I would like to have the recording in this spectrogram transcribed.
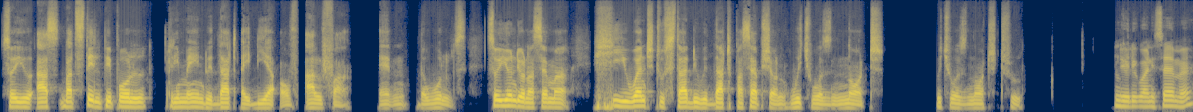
So you ask but still people remained with that idea of alpha and the wolves. So hiyo ndio nasema he went to study with that perception which was not which was not true. Ndio ilikuwa niseme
